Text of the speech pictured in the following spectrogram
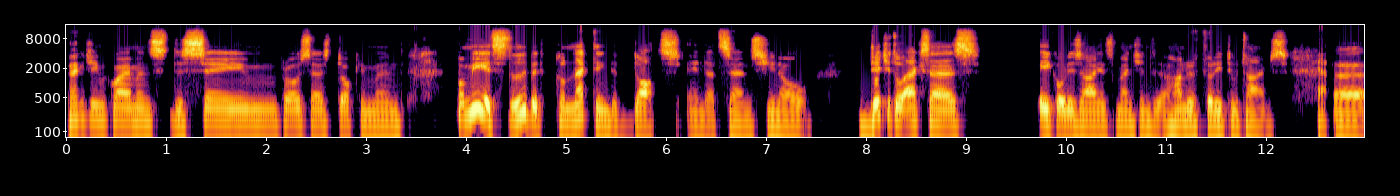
packaging requirements, the same process document. For me, it's a little bit connecting the dots in that sense, you know, digital access, eco design it's mentioned 132 times. Yeah. uh,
